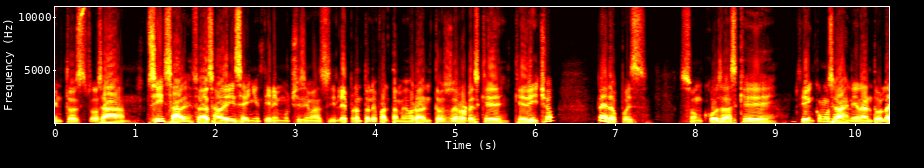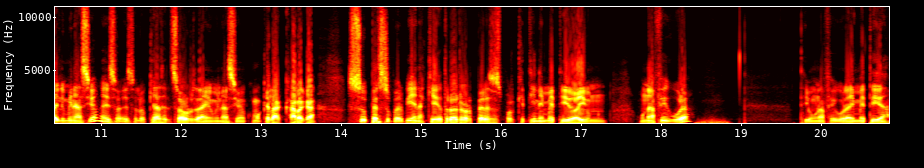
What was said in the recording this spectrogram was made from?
entonces, o sea, sí sabe, o sea, sabe diseño, tiene muchísimas, y de pronto le falta mejorar en todos esos errores que, he dicho, pero pues son cosas que ¿Sí cómo se va generando la iluminación? Eso, eso es lo que hace el source, la iluminación como que la carga súper súper bien. Aquí hay otro error, pero eso es porque tiene metido ahí un, una figura. Tiene una figura ahí metida.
